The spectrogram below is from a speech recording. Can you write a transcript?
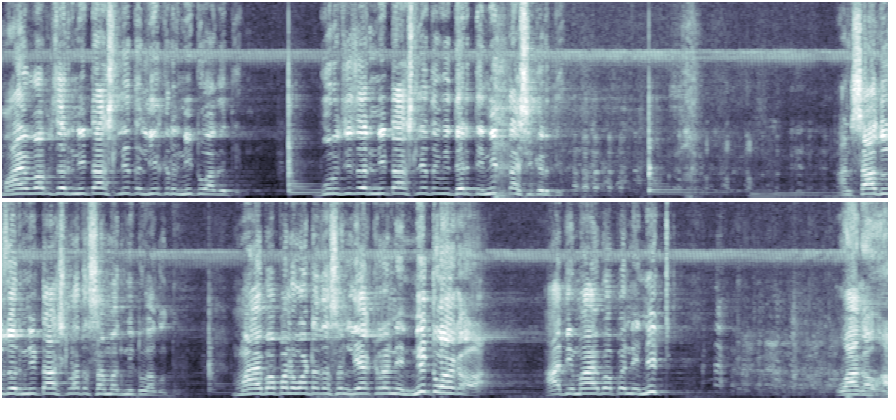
मायबाप जर नीट असले तर लेकर नीट वागते गुरुजी जर नीट असले तर विद्यार्थी नीट काशी करते आणि साधू जर नीट असला तर समाज नीट वागवतो मायबापाला वाटत असेल लेकराने नीट वागावा. आधी मायबापाने नीट वागावा.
